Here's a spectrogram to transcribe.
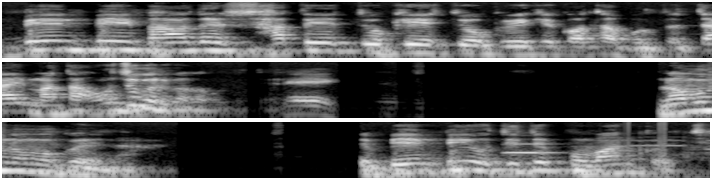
বিএনপি ভারতের সাথে চোখে চোখ রেখে কথা বলতে চায় মাথা উঁচু করে কথা বলতে চায়। ঠিক। নম নম করে না। বিএনপি অতীতে প্রমাণ করেছে।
